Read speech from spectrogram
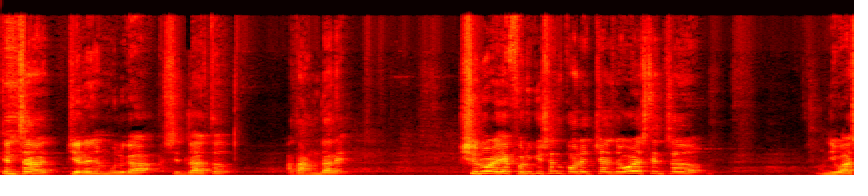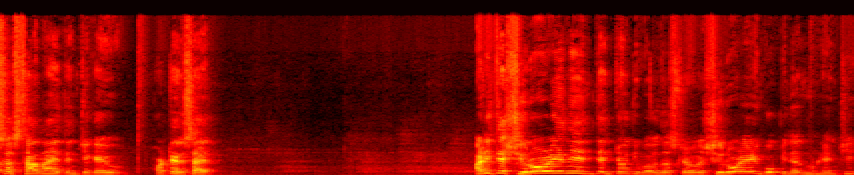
त्यांचा चिर मुलगा सिद्धार्थ आता आमदार आहे. शिरोळे हे फर्ग्युसन कॉलेजच्या जवळच त्यांचं निवासस्थान आहे. त्यांचे काही हॉटेल्स आहेत. आणि त्या शिरोळेने त्यांच्यावरती बघत असल्यामुळे शिरोळे आणि गोपीनाथ मुंडे यांची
